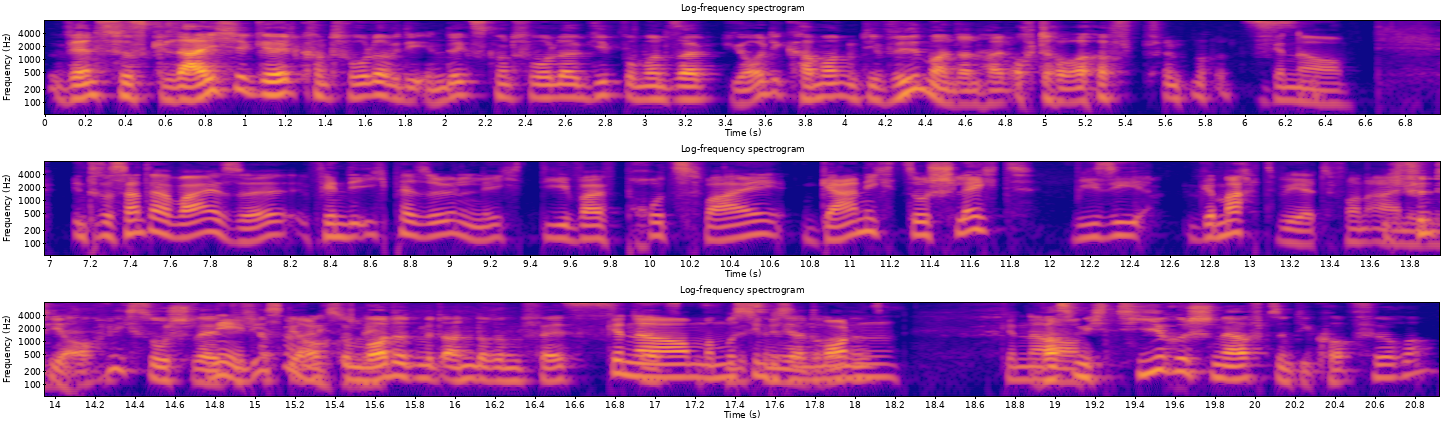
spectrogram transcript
Wenn es fürs gleiche Geld Controller wie die Index-Controller gibt, wo man sagt, ja, die kann man und die will man dann halt auch dauerhaft benutzen. Genau. Interessanterweise finde ich persönlich die Valve Pro 2 gar nicht so schlecht wie sie gemacht wird von einem. Ich finde die auch nicht so schlecht. Nee, ich habe die auch gemoddet so mit anderen Faces. Genau, man muss sie ein bisschen modden. Genau. Was mich tierisch nervt, sind die Kopfhörer.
